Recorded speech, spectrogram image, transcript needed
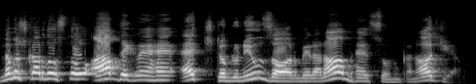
नमस्कार दोस्तों, आप देख रहे हैं एच डब्ल्यू न्यूज़ और मेरा नाम है सोनू कनौजिया।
